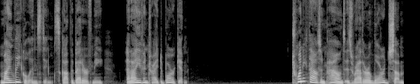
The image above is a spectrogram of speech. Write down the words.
My legal instincts got the better of me, and I even tried to bargain. Twenty thousand pounds is rather a large sum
